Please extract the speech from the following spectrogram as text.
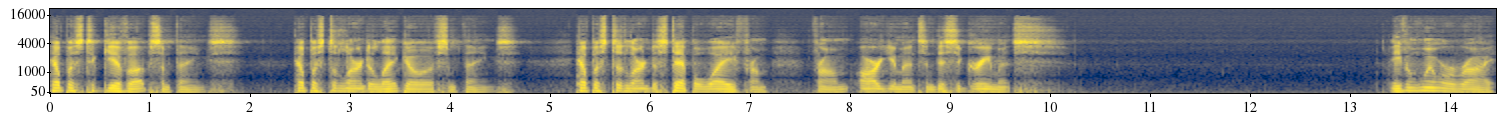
Help us to give up some things. Help us to learn to let go of some things. Help us to learn to step away from, from arguments and disagreements. Even when we're right,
